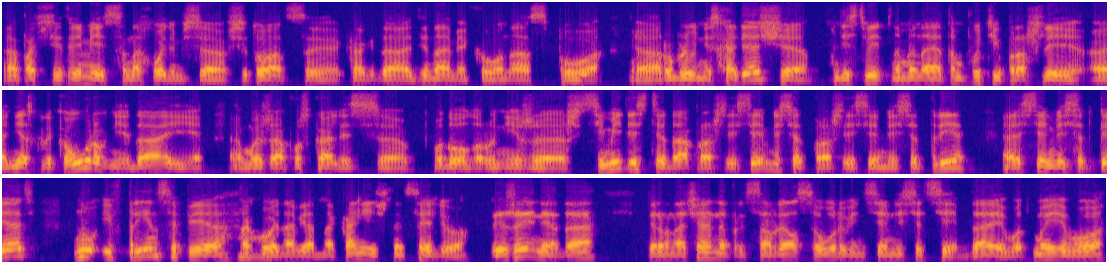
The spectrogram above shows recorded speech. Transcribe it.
э, почти три месяца находимся в ситуации, когда динамика у нас по э, рублю нисходящая. Действительно, мы на этом пути прошли несколько уровней, да, и мы же опускались по доллару ниже 70, да, прошли 70, прошли 73, 75. Ну и, в принципе, такой, наверное, конечной целью движения, да, первоначально представлялся уровень 77, да, и вот мы его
